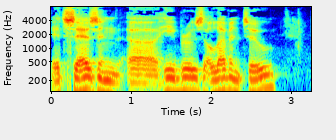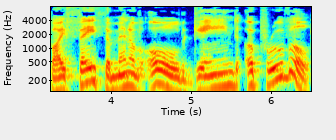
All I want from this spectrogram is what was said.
It says in uh, Hebrews 11:2, by faith the men of old gained approval.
